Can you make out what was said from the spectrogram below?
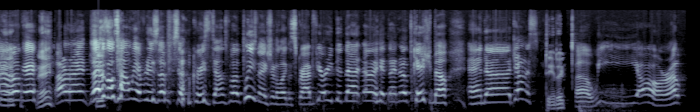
oh, yeah. okay. Yeah. All right. That is all time we have for this episode of Crazy Town Spoke. Please make sure to like and subscribe. If you already did that, uh, hit that notification bell. And uh, Jonaas, TNT. uh, we are out.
